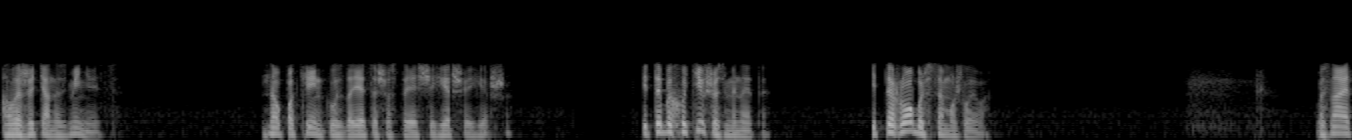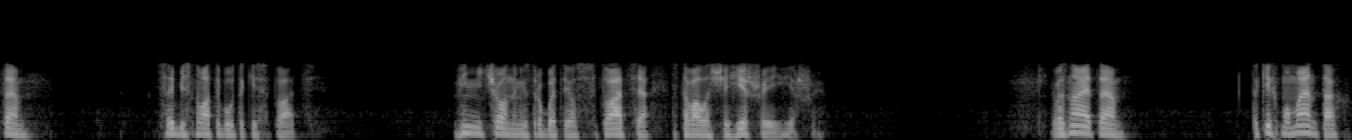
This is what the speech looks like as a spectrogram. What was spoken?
але життя не змінюється. Навпаки, інколи здається, що стає ще гірше і гірше. І ти би хотів щось змінити. І ти робиш все можливе. Ви знаєте, цей біснувати був в такій ситуації. Він нічого не міг зробити, його ситуація ставала ще гіршою і гіршою. І ви знаєте, таких моментах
